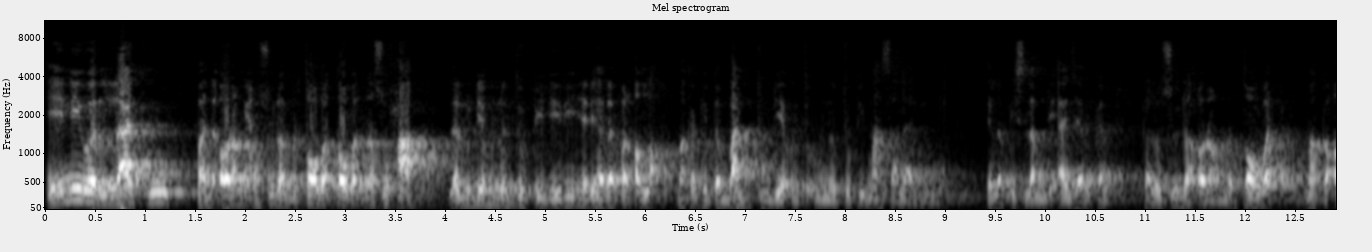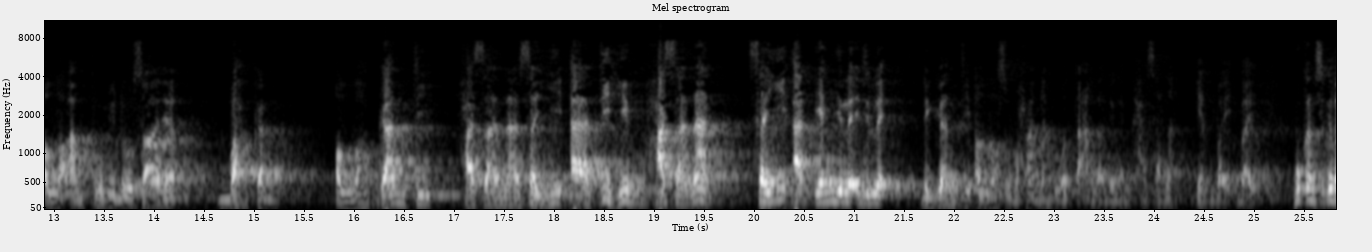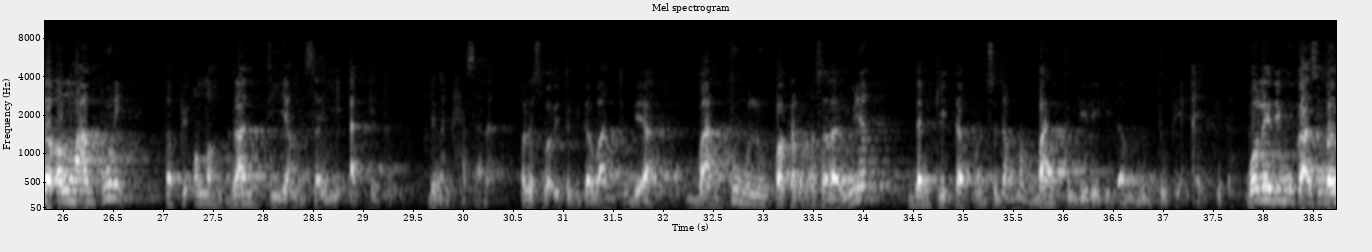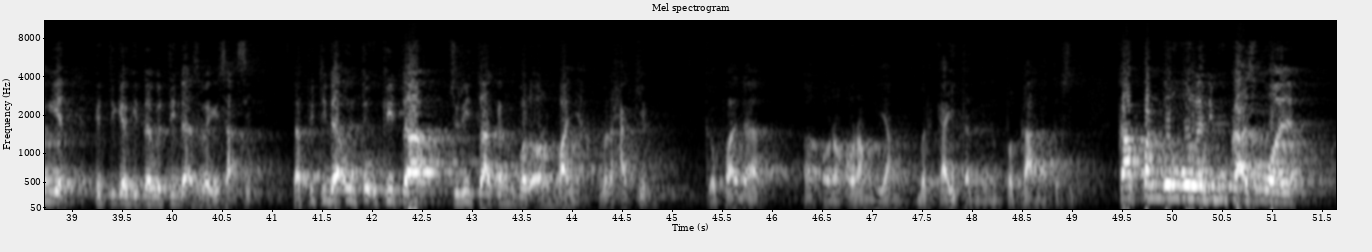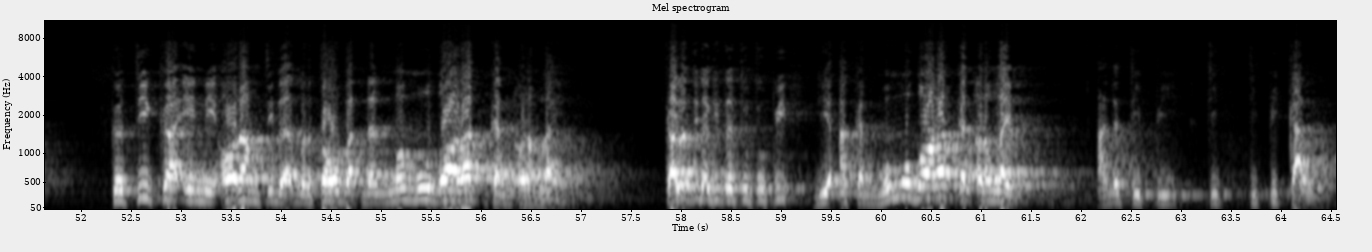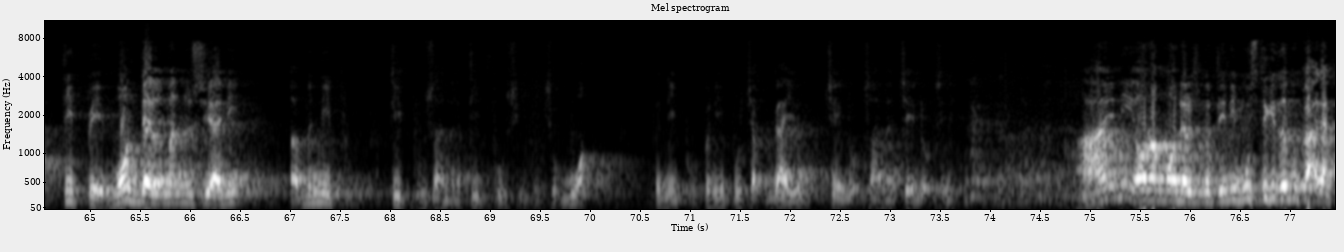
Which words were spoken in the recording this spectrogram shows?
Ini berlaku pada orang yang sudah bertobat tobat nasuha lalu dia menutupi dirinya di hadapan Allah maka kita bantu dia untuk menutupi masa lalunya. Dalam Islam diajarkan kalau sudah orang bertobat maka Allah ampuni dosanya bahkan Allah ganti hasanah sayyiatihim hasanat sayyiat yang jelek-jelek diganti Allah Subhanahu wa taala dengan hasanah yang baik-baik. Bukan sekedar Allah ampuni, tapi Allah ganti yang sayyiat itu dengan hasanah. Oleh sebab itu kita bantu dia, bantu melupakan masa lalunya dan kita pun sedang membantu diri kita menutupi aib kita. Boleh dibuka sebagian ketika kita bertindak sebagai saksi, tapi tidak untuk kita ceritakan kepada orang banyak, kepada hakim, kepada uh, orang-orang uh, yang berkaitan dengan perkara tersebut. Kapan baru boleh dibuka semuanya? Ketika ini orang tidak bertaubat dan memudaratkan orang lain. Kalau tidak kita tutupi, dia akan memudaratkan orang lain. Ada tipi, tipikal, tipe, model manusia ini uh, menipu. Tipu sana, tipu sini, semua. Penipu, penipu cap gayung, cedok sana, cedok sini. Ah ini orang model seperti ini mesti kita bukakan.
